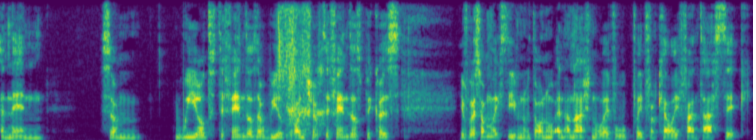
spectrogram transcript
and then some weird defenders, a weird bunch of defenders, because you've got someone like Stephen O'Donnell, international level, played for Killie, fantastic,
